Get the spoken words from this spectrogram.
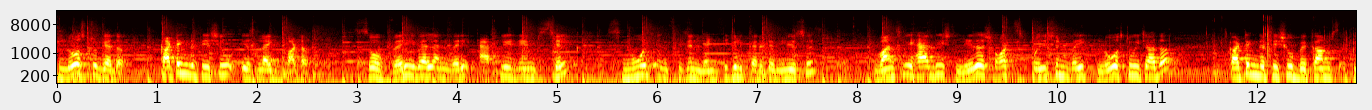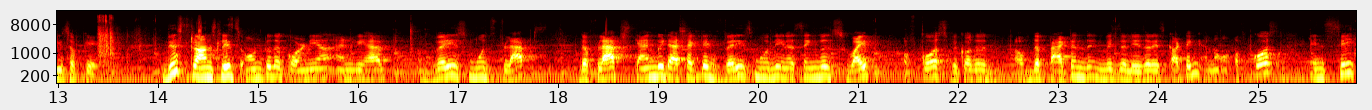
close together, cutting the tissue is like butter. So very well and very aptly named silk, smooth incision lenticule keratomileusis. Once we have these laser shots positioned very close to each other, cutting the tissue becomes a piece of cake. This translates onto the cornea and we have very smooth flaps. The flaps can be dissected very smoothly in a single swipe, of course, because of the pattern in which the laser is cutting. And of course, in silk,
